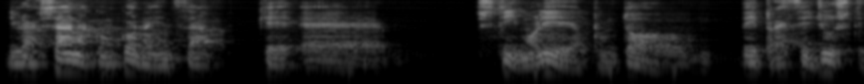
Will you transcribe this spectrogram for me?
di una sana concorrenza che eh, stimoli appunto dei prezzi giusti.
